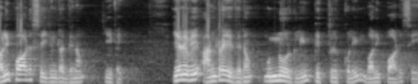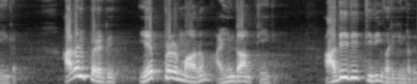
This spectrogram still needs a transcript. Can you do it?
வழிபாடு செய்கின்ற தினம் இவை. எனவே அன்றைய தினம் முன்னோர்களையும் பித்திருக்களையும் வழிபாடு செய்யுங்கள். அதன் பிறகு ஏப்ரல் மாதம் ஐந்தாம் தேதி அதிதி திதி வருகின்றது.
